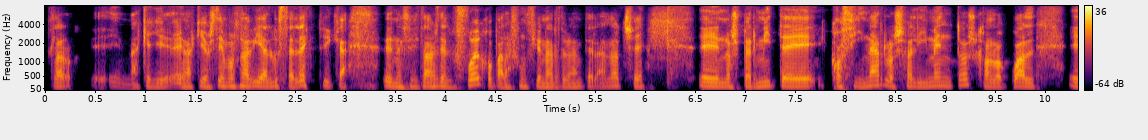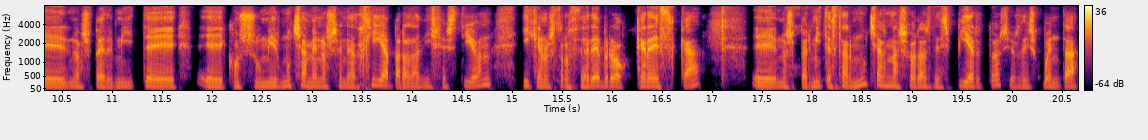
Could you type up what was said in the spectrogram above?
claro, en, aquellos tiempos no había luz eléctrica, necesitabas del fuego para funcionar durante la noche, nos permite cocinar los alimentos, con lo cual nos permite eh, consumir mucha menos energía para la digestión y que nuestro cerebro crezca, eh, nos permite estar muchas más horas despiertos. Si os dais cuenta,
